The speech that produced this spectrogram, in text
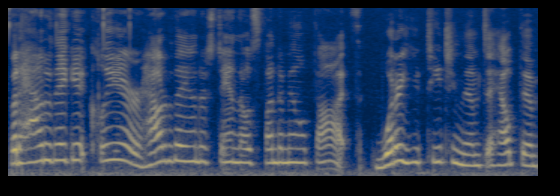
but how do they get clear? How do they understand those fundamental thoughts? What are you teaching them to help them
